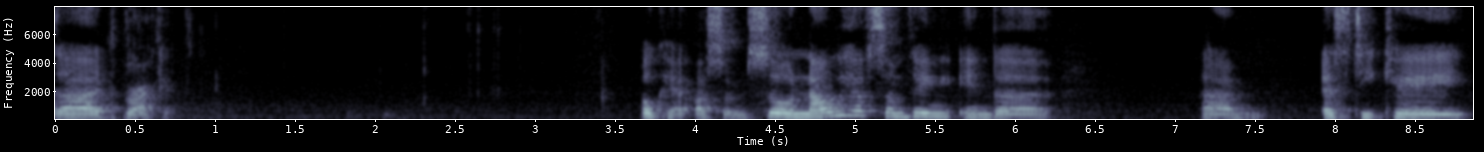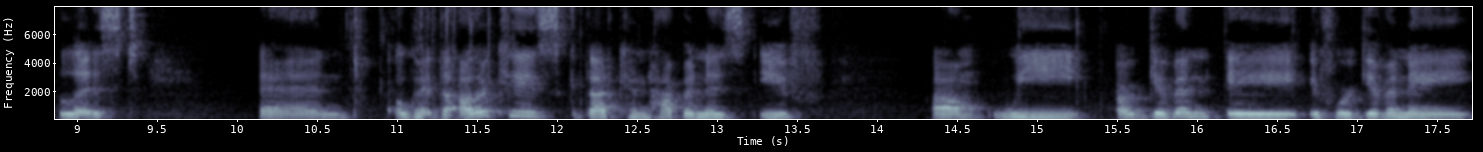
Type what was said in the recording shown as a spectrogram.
that bracket. Okay, awesome. So now we have something in the um, STK list. And okay, the other case that can happen is if um, we are given a, if we're given a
